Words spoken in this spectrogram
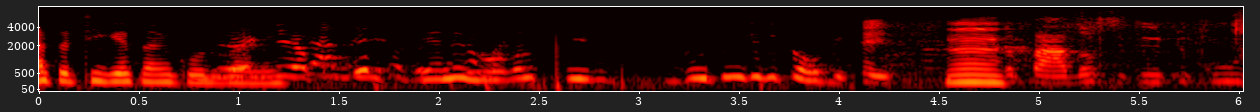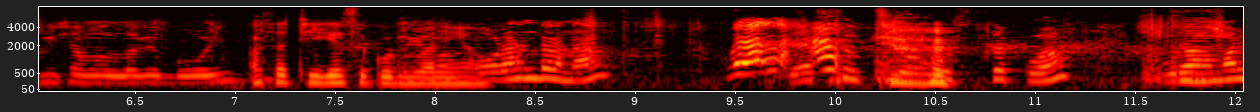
আচ্ছা ঠিক আছে আমি কুরবানি? আচ্ছা ঠিক আছে কুরবানি ওরা আমার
